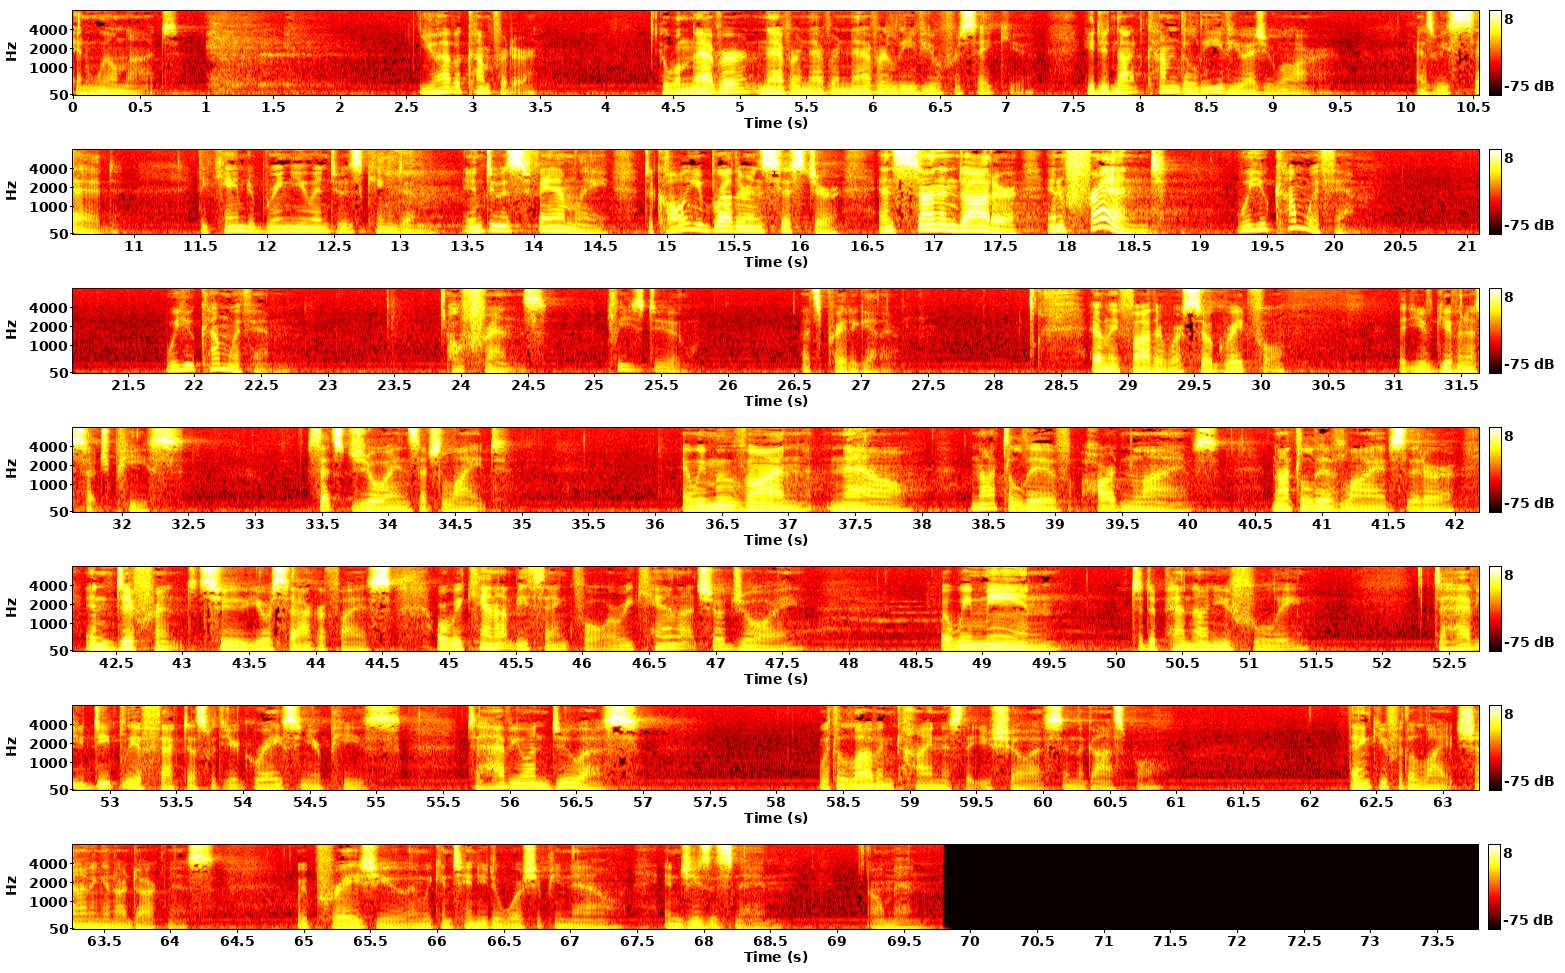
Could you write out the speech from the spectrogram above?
and will not. You have a comforter who will never, never, never, never leave you or forsake you. He did not come to leave you as you are. As we said, he came to bring you into his kingdom, into his family, to call you brother and sister, and son and daughter, and friend. Will you come with him? Will you come with him? Oh, friends, please do. Let's pray together. Heavenly Father, we're so grateful that you've given us such peace such joy and such light. And we move on now not to live hardened lives, not to live lives that are indifferent to your sacrifice, or we cannot be thankful, or we cannot show joy, but we mean to depend on you fully, to have you deeply affect us with your grace and your peace, to have you undo us with the love and kindness that you show us in the gospel. Thank you for the light shining in our darkness. We praise you and we continue to worship you now. In Jesus' name, amen.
